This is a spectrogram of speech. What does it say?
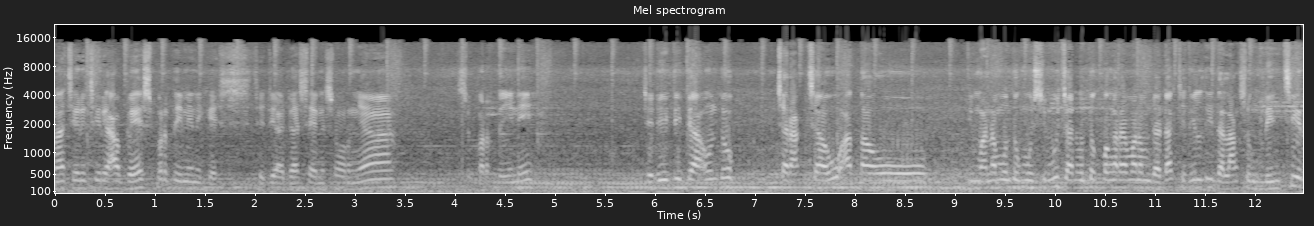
Nah ciri-ciri ABS seperti ini nih guys. Jadi ada sensornya seperti ini jadi tidak untuk jarak jauh atau di mana untuk musim hujan untuk pengereman mendadak jadi tidak langsung gelincir.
